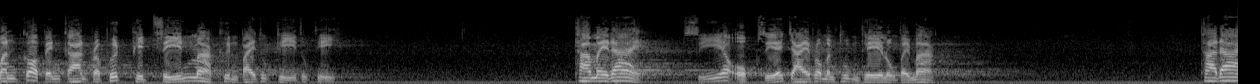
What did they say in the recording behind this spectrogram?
มันก็เป็นการประพฤติผิดศีลมากขึ้นไปทุกทีทุกที ถ้าไม่ได้เสียอกเสียใจเพราะมันทุ่มเทลงไปมาก ถ้าได้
